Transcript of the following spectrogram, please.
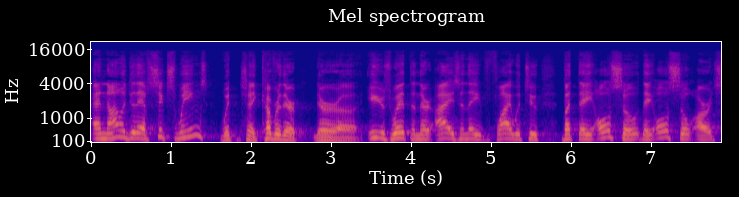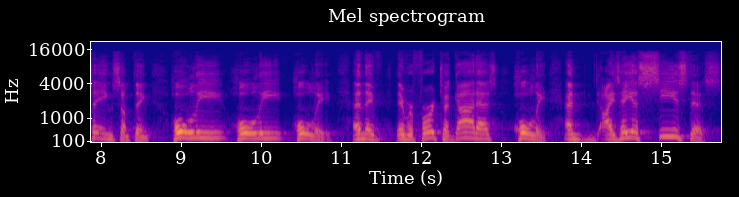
and not only do they have six wings, which they cover their, their uh, ears with and their eyes and they fly with two, but they also, they also are saying something holy, holy, holy. And they, they refer to God as holy. And Isaiah sees this.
